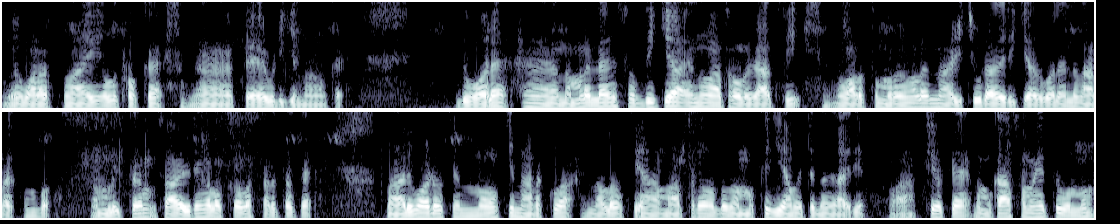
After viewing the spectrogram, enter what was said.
ആഹ്, വളർത്തുനായികൾക്കൊക്കെ ആഹ്, പേ പിടിക്കുന്നതൊക്കെ. ഇതുപോലെ നമ്മളെല്ലാവരും ശ്രദ്ധിക്കുക എന്ന് മാത്രമേ രാത്രി വളർത്തുമൃഗങ്ങളൊന്നും അഴിച്ചുവിടാതിരിക്കുക. അതുപോലെ തന്നെ നടക്കുമ്പോൾ നമ്മൾ ഇത്തരം സാഹചര്യങ്ങളൊക്കെ ഉള്ള സ്ഥലത്തൊക്കെ നാലുപാടുമൊക്കെ ഒന്ന് നോക്കി നടക്കുക എന്നുള്ളതൊക്കെ ആ- മാത്രമേ ഉള്ളൂ നമുക്ക് ചെയ്യാൻ പറ്റുന്ന കാര്യം. ബാക്കിയൊക്കെ നമുക്ക് ആ സമയത്ത് ഒന്നും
